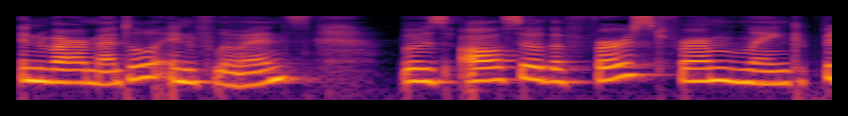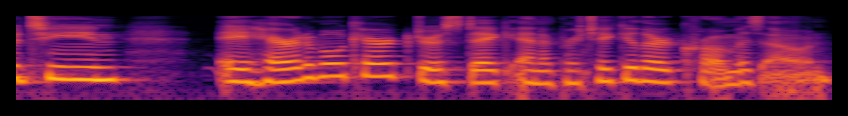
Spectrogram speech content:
environmental influence, but was also the first firm link between a heritable characteristic and a particular chromosome.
